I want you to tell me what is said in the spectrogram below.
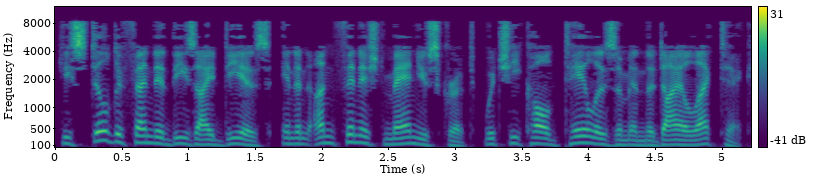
he still defended these ideas, in an unfinished manuscript, which he called Tailism and the Dialectic.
